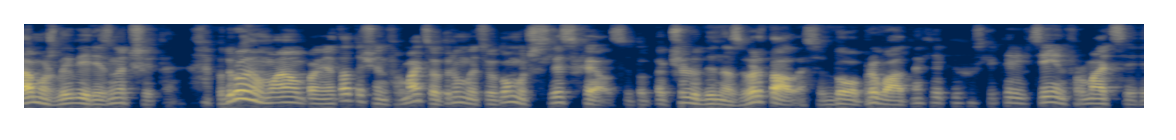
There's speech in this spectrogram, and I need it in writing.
та можливі різночитання. По-друге, ми маємо пам'ятати, що інформація отримується у тому числі з Хелсі. Тобто, якщо людина зверталася до приватних якихось лікарів, цієї інформації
